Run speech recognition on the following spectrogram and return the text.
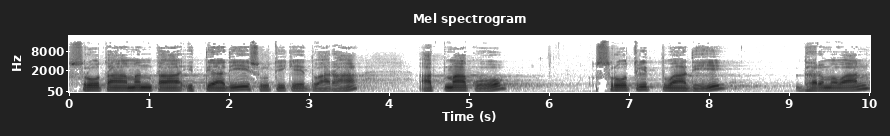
श्रोता, मंता इत्यादि श्रुति के द्वारा आत्मा को श्रोतृत्वादि धर्मवान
